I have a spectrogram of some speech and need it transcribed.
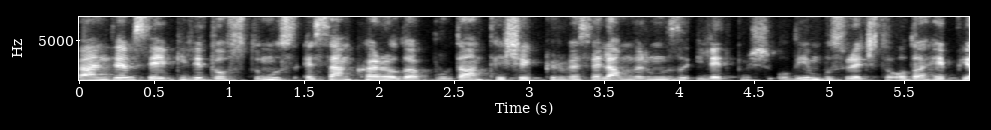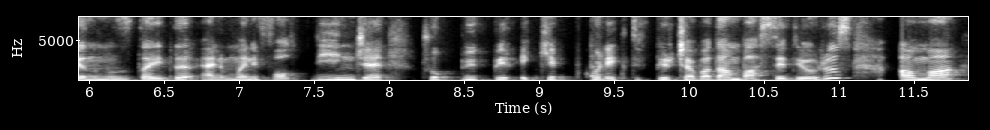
Ben de sevgili dostumuz Esen Karol'a buradan teşekkür ve selamlarımızı iletmiş olayım. Bu süreçte o da hep yanımızdaydı. Yani Manifold deyince çok büyük bir ekip, kolektif bir çabadan bahsediyoruz. Ama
